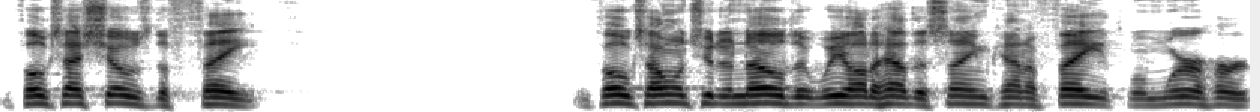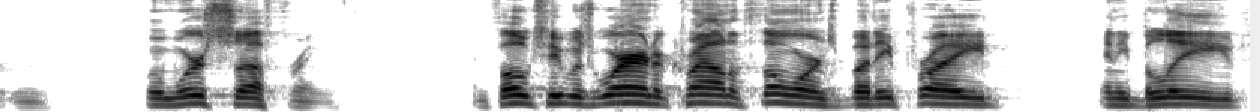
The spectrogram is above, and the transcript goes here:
And folks, that shows the faith. And folks, I want you to know that we ought to have the same kind of faith when we're hurting when we're suffering. And folks, he was wearing a crown of thorns, but he prayed and he believed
